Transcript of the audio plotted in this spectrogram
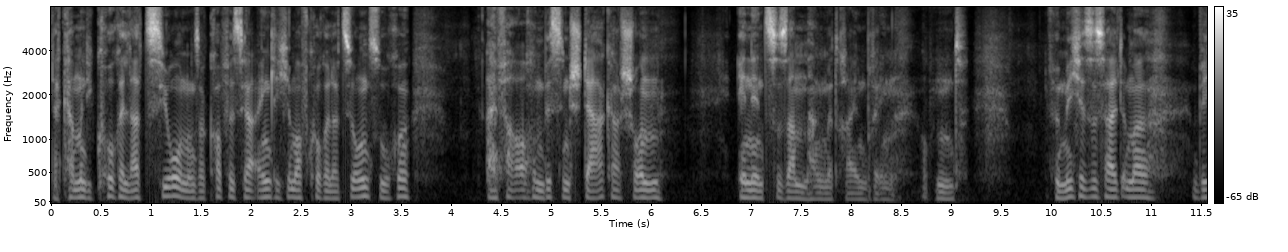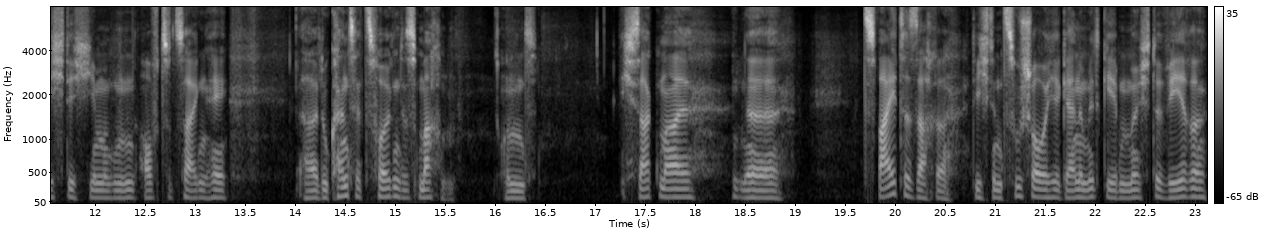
da kann man die Korrelation, unser Kopf ist ja eigentlich immer auf Korrelationssuche, einfach auch ein bisschen stärker schon in den Zusammenhang mit reinbringen. Und für mich ist es halt immer wichtig, jemandem aufzuzeigen, hey, äh, du kannst jetzt Folgendes machen. Und ich sag mal, eine zweite Sache, die ich dem Zuschauer hier gerne mitgeben möchte, wäre,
